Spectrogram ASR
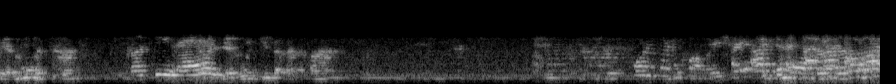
ให้ป้าเสียรู้เหมือนฉัน ก็ดีแล้ว เสียรู้จริงแล้วกันนะป้า ใช้อาจจะให้ตายแล้วได้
